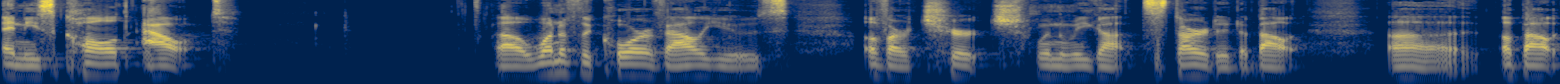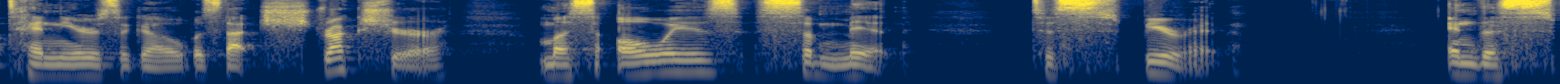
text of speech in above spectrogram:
and he's called out. Uh, one of the core values of our church when we got started about, uh, about 10 years ago was that structure must always submit to spirit. And, the,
